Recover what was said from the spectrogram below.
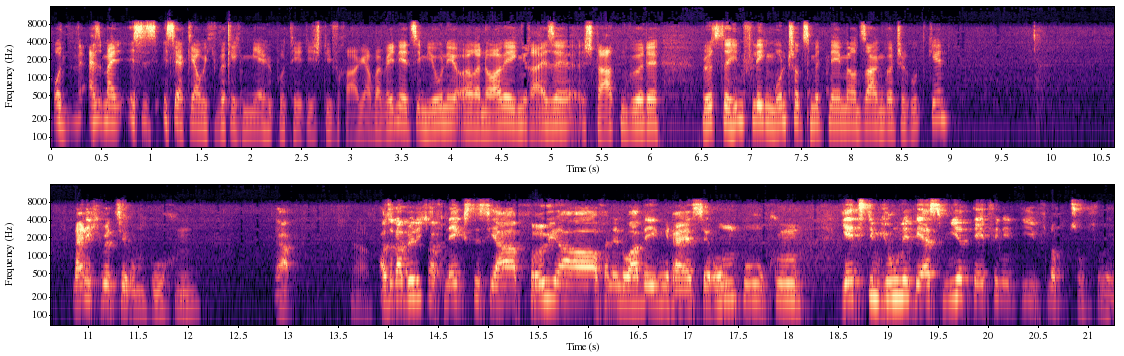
Und also mein, es ist, ist ja, glaube ich, wirklich mehr hypothetisch die Frage. Aber wenn jetzt im Juni eure Norwegen-Reise starten würde, würdest du hinfliegen, Mundschutz mitnehmen und sagen, wird schon gut gehen? Nein, ich würde sie umbuchen. Hm. Ja. ja. Also da würde ich auf nächstes Jahr Frühjahr auf eine Norwegen-Reise umbuchen Jetzt im Juni wäre es mir definitiv noch zu früh.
